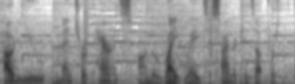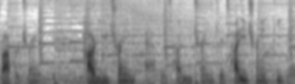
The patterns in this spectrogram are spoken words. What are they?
How do you mentor parents on the right way to sign their kids up for proper training? How do you train athletes? How do you train kids? How do you train people?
